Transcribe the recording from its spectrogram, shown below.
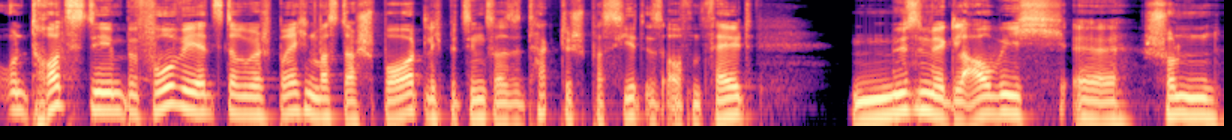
Und trotzdem, bevor wir jetzt darüber sprechen, was da sportlich beziehungsweise taktisch passiert ist auf dem Feld, müssen wir, glaube ich, äh, schon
